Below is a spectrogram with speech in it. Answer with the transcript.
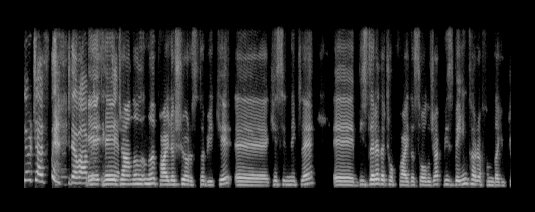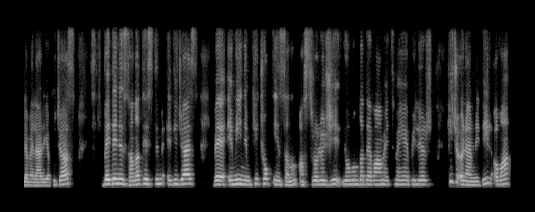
göreceğiz. Devam ettikçe. heyecanını paylaşıyoruz tabii ki Ee, kesinlikle. Ee, bizlere de çok faydası olacak. Biz beyin tarafında yüklemeler yapacağız. Bedeni sana teslim edeceğiz ve eminim ki çok insanın astroloji yolunda devam etmeyebilir. Hiç önemli değil ama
